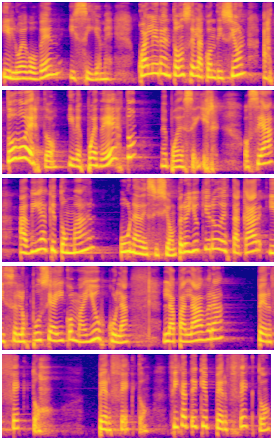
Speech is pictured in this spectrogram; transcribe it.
y luego ven y sígueme. ¿Cuál era entonces la condición? Haz todo esto y después de esto me puedes seguir. O sea, había que tomar una decisión. Pero yo quiero destacar, y se los puse ahí con mayúscula, la palabra perfecto, perfecto. Fíjate que perfecto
